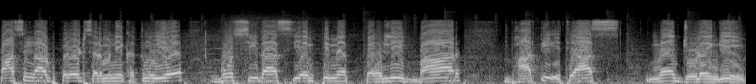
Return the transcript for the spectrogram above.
पासिंग आउट परेड सेरेमनी खत्म हुई है। वो सीधा सीएमपी में पहली बार भारतीय इतिहास में जुड़ेंगी।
